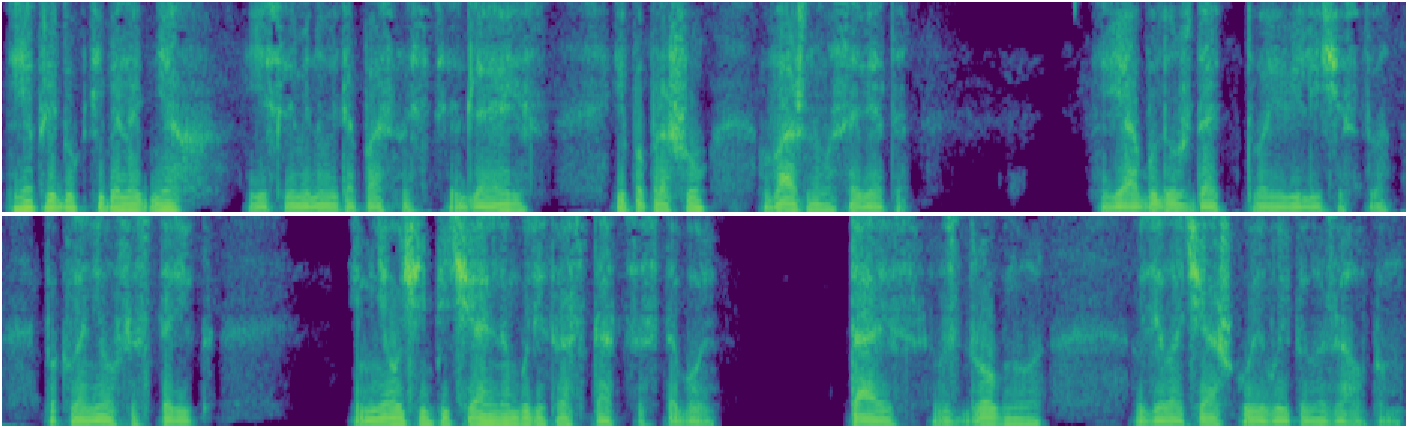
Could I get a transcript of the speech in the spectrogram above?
Я приду к тебе на днях, если минует опасность для Эрис, и попрошу важного совета. «Я буду ждать Твое Величество», — поклонился старик, — «и мне очень печально будет расстаться с тобой». Таис вздрогнула, взяла чашку и выпила залпом.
